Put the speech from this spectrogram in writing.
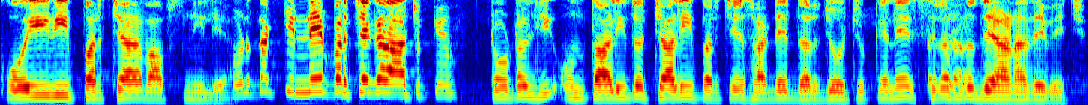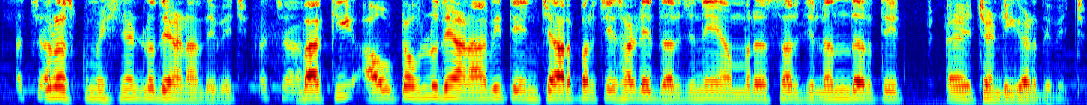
ਕੋਈ ਵੀ ਪਰਚਾ ਵਾਪਸ ਨਹੀਂ ਲਿਆ। ਹੁਣ ਤੱਕ ਕਿੰਨੇ ਪਰਚੇ ਕਰਾ ਚੁੱਕੇ ਹੋ? ਟੋਟਲ ਜੀ 39 ਤੋਂ 40 ਪਰਚੇ ਸਾਡੇ ਦਰਜ ਹੋ ਚੁੱਕੇ ਨੇ ਸਿਰਫ ਲੁਧਿਆਣਾ ਦੇ ਵਿੱਚ ਪੁਲਿਸ ਕਮਿਸ਼ਨਰੇਟ ਲੁਧਿਆਣਾ ਦੇ ਵਿੱਚ। ਬਾਕੀ ਆਊਟ ਆਫ ਲੁਧਿਆਣਾ ਵੀ 3-4 ਪਰਚੇ ਸਾਡੇ ਦਰਜ ਨੇ ਅੰਮ੍ਰਿਤਸਰ ਜਲੰਧਰ ਤੇ ਚੰਡੀਗੜ੍ਹ ਦੇ ਵਿੱਚ।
